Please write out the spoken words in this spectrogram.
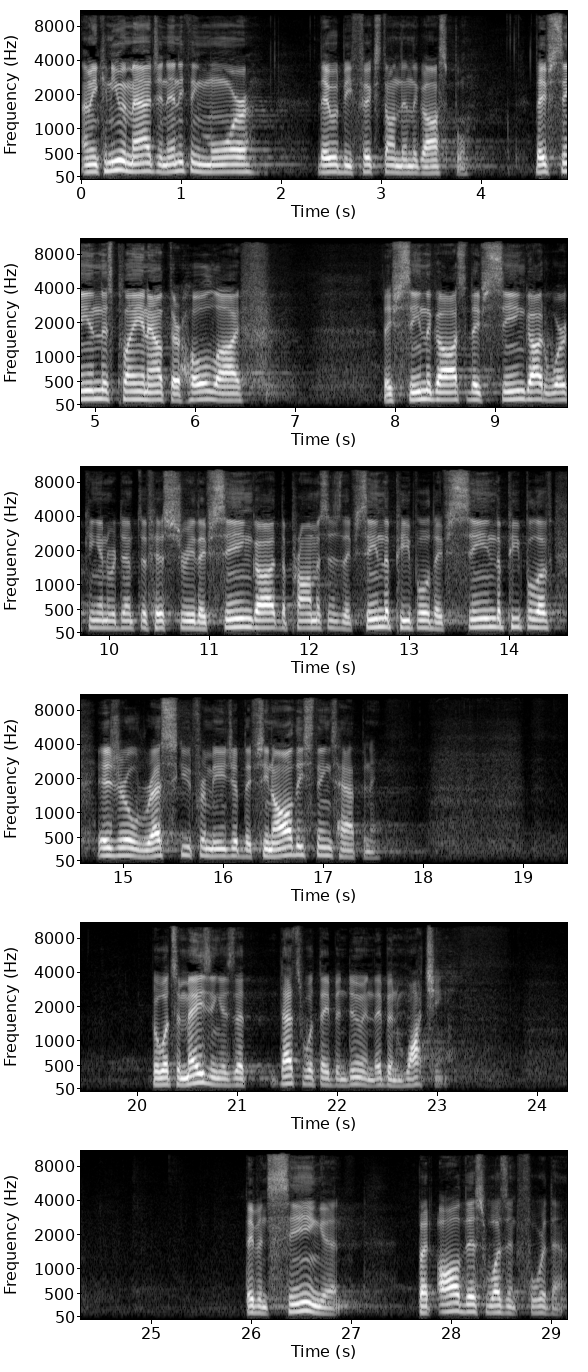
I mean, can you imagine anything more they would be fixed on than the gospel? They've seen this playing out their whole life. They've seen the gospel. They've seen God working in redemptive history. They've seen God, the promises. They've seen the people. They've seen the people of Israel rescued from Egypt. They've seen all these things happening. But what's amazing is that that's what they've been doing. They've been watching, they've been seeing it, but all this wasn't for them.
